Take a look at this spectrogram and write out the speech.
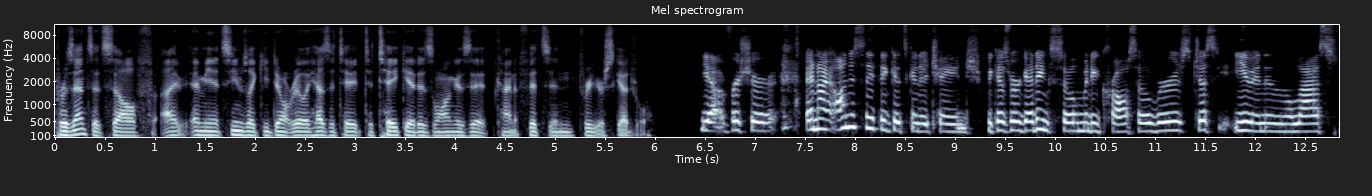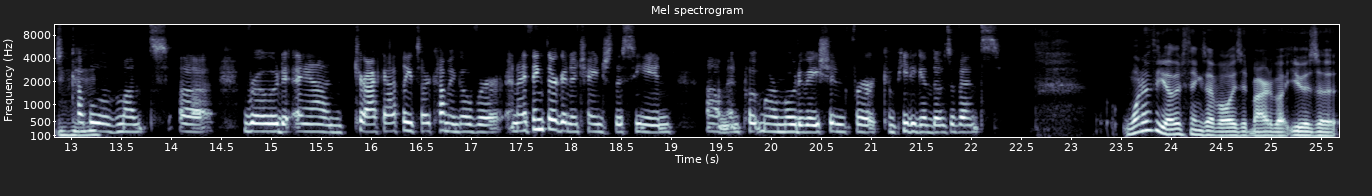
presents itself, I, I mean, it seems like you don't really hesitate to take it as long as it kind of fits in for your schedule. Yeah, for sure. And I honestly think it's going to change because we're getting so many crossovers just even in the last mm-hmm. couple of months. Uh, road and track athletes are coming over. And I think they're going to change the scene um, and put more motivation for competing in those events one of the other things I've always admired about you as a,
